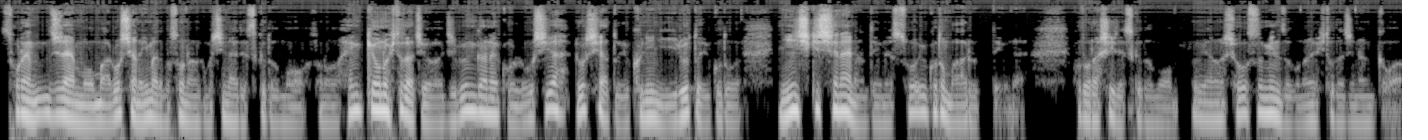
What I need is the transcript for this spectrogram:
ソ連時代も、まあ、ロシアの今でもそうなのかもしれないですけども、その、辺境の人たちは自分がね、こう、ロシア、ロシアという国にいるということを認識してないなんていうね、そういうこともあるっていうね、ことらしいですけども、あの、少数民族の、人たちなんかは、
